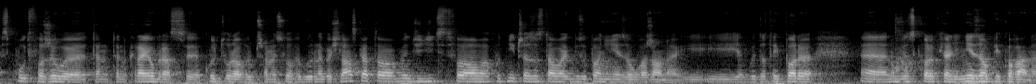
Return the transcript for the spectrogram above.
współtworzyły ten, ten krajobraz e, kulturowy, przemysłowy Górnego Śląska, to dziedzictwo hutnicze zostało jakby zupełnie niezauważone i, i jakby do tej pory, e, no mówiąc kolokwialnie, niezaopiekowane.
